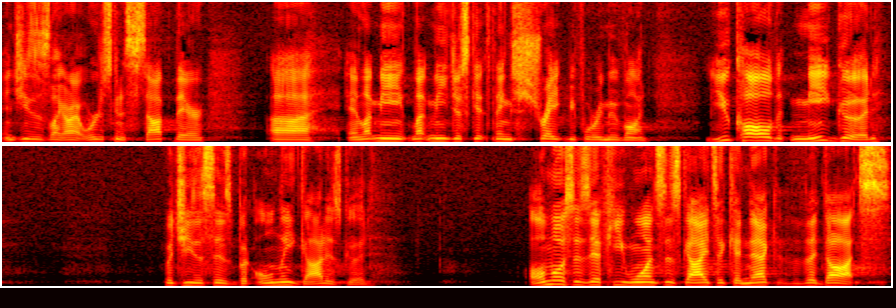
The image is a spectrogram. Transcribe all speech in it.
And Jesus is like, all right, we're just going to stop there. Uh, and let me, let me just get things straight before we move on. You called me good, but Jesus says, but only God is good. Almost as if he wants this guy to connect the dots.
